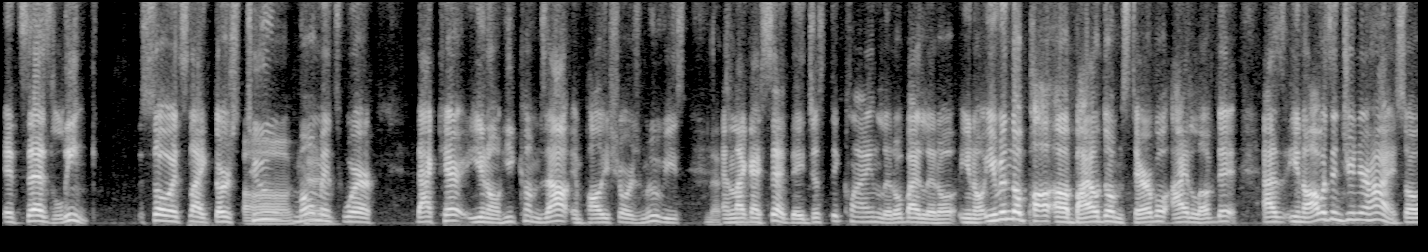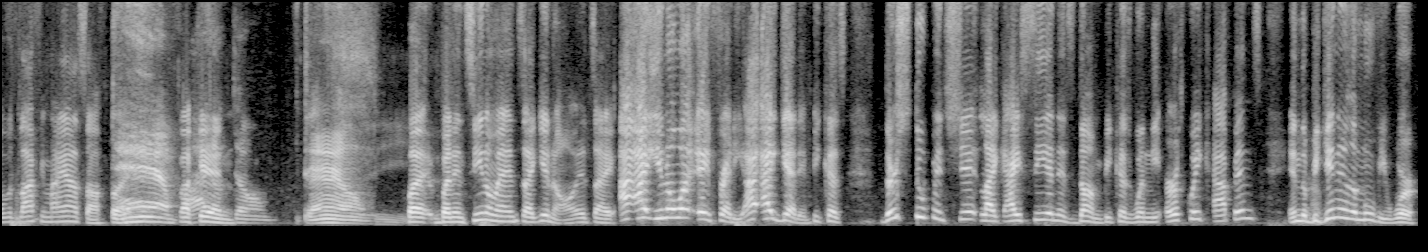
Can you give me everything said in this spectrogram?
it says Link. So it's like there's two Oh, okay. moments where that character, you know, he comes out in Pauly Shore's movies, That's and like I said, they just decline little by little. You know, even though Paul, uh, Biodome's terrible, I loved it. As you know, I was in junior high, so I was laughing my ass off. But Damn, fucking- Biodome. Damn. but but Encino Man, it's like you know, it's like I, I you know what? Hey, Freddie, I, I get it because there's stupid shit like I see and it's dumb because when the earthquake happens in the beginning of the movie, where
